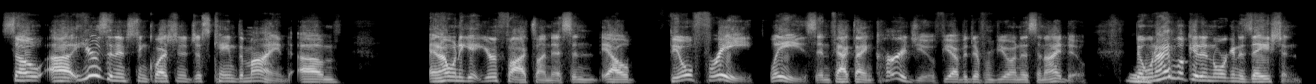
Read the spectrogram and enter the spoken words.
So uh, here's an interesting question that just came to mind. Um, and I want to get your thoughts on this. And you know, feel free, please. In fact, I encourage you if you have a different view on this than I do. Yeah. But when I look at an organization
